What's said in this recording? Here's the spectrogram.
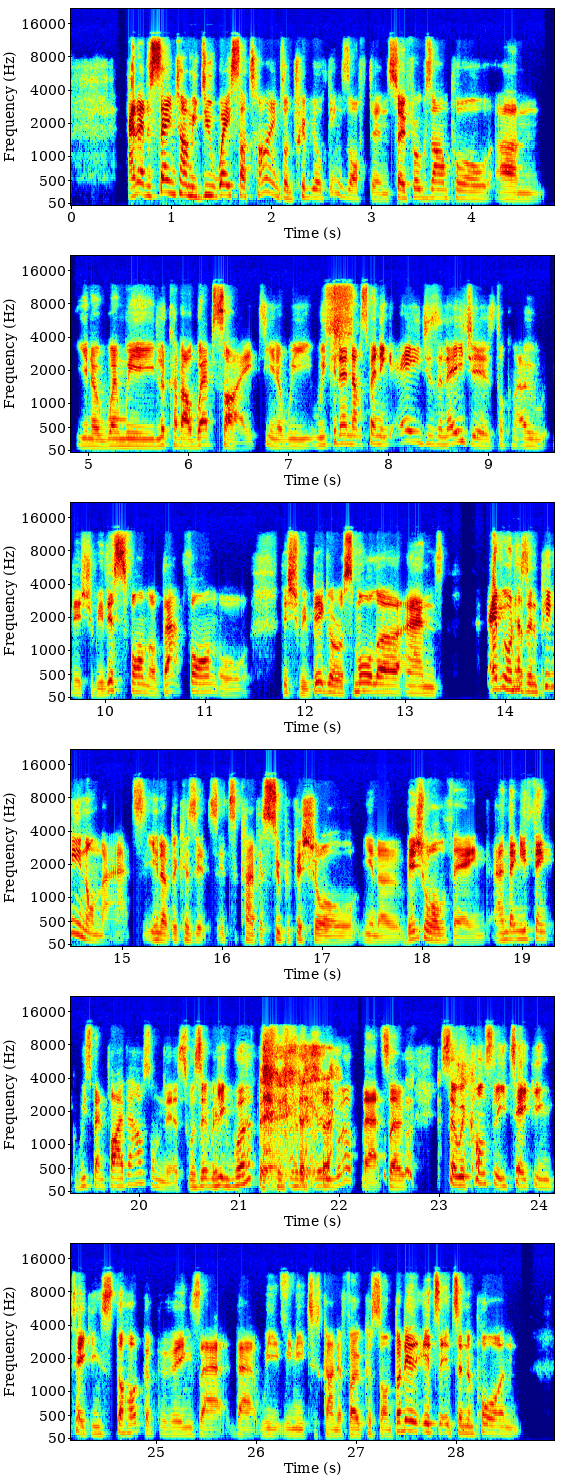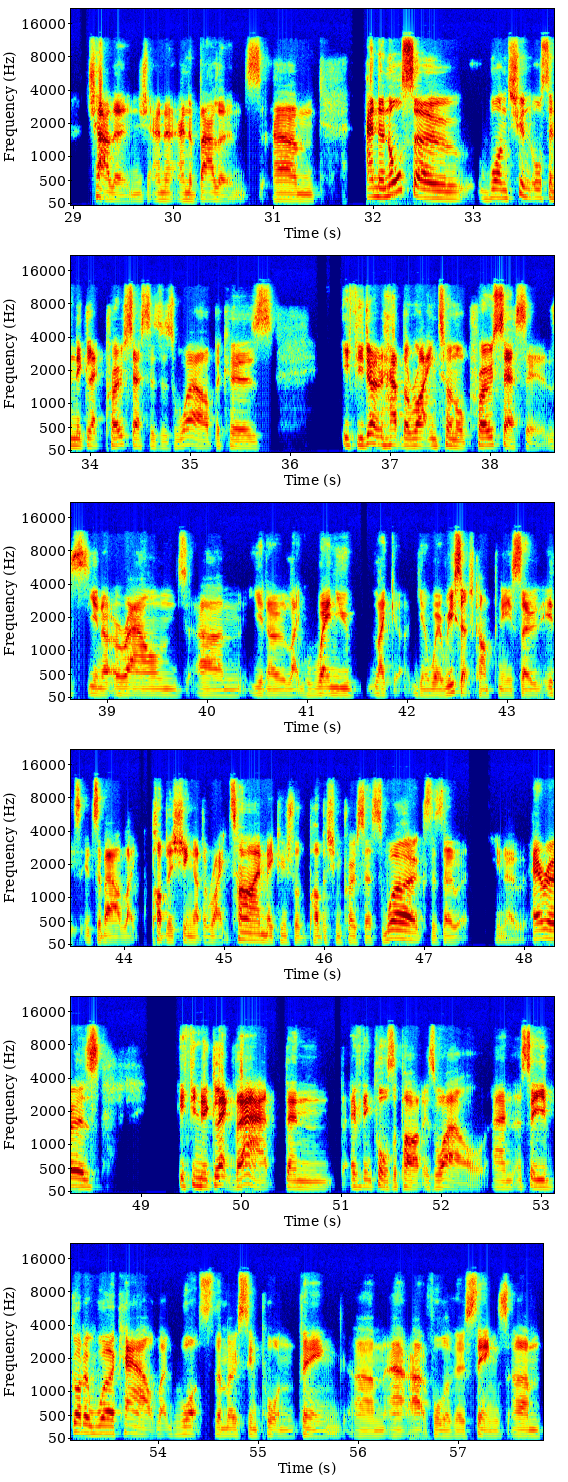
And at the same time we do waste our times on trivial things often. So for example um, you know when we look at our website you know we we could end up spending ages and ages talking about oh there should be this font or that font or this should be bigger or smaller. And everyone has an opinion on that, you know, because it's it's kind of a superficial, you know, visual thing. And then you think we spent five hours on this. Was it really worth it? Was it really worth that? So so we're constantly taking taking stock of the things that that we we need to kind of focus on. But it, it's it's an important challenge and a, and a balance. Um, and then also one shouldn't also neglect processes as well because if you don't have the right internal processes you know around um, you know like when you like you know we're research companies so it's it's about like publishing at the right time making sure the publishing process works there's no you know errors. If you neglect that then everything falls apart as well. And so you've got to work out like what's the most important thing um, out, out of all of those things. Um,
